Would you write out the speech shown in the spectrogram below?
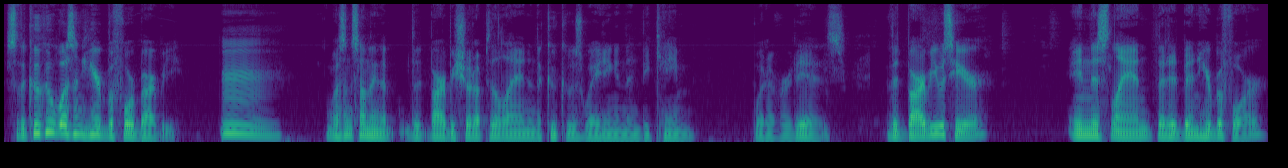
So the cuckoo wasn't here before Barbie. Mm. It wasn't something that, that Barbie showed up to the land and the cuckoo was waiting and then became whatever it is. That Barbie was here in this land that had been here before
